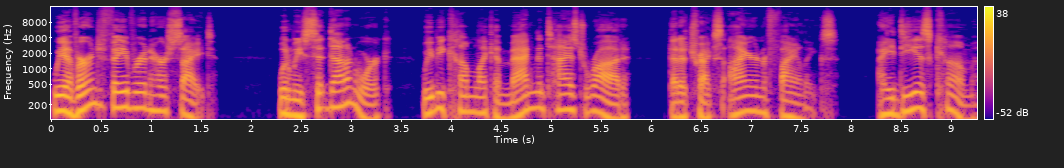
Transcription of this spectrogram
We have earned favor in her sight. When we sit down and work, we become like a magnetized rod that attracts iron filings. Ideas come,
